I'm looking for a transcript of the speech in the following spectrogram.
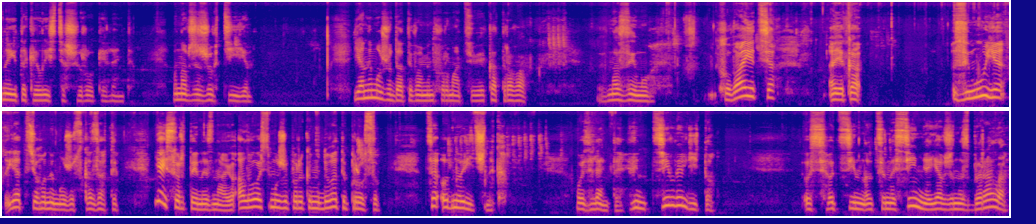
В неї таке листя широке, гляньте. Вона вже жовтіє. Я не можу дати вам інформацію, яка трава на зиму ховається, а яка зимує, я цього не можу сказати. Я й сорти не знаю, але ось можу порекомендувати просо. Це однорічник. Ось гляньте, він ціле літо. Ось оце насіння я вже назбирала.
